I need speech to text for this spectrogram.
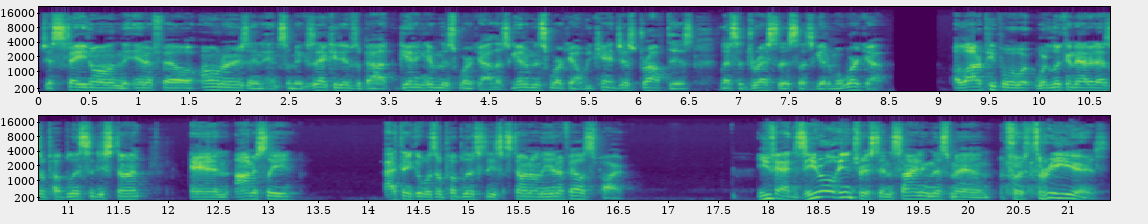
just stayed on the NFL owners and, and some executives about getting him this workout. Let's get him this workout. We can't just drop this. Let's address this. Let's get him a workout. A lot of people were looking at it as a publicity stunt. And honestly, I think it was a publicity stunt on the NFL's part. You've had zero interest in signing this man for three years.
